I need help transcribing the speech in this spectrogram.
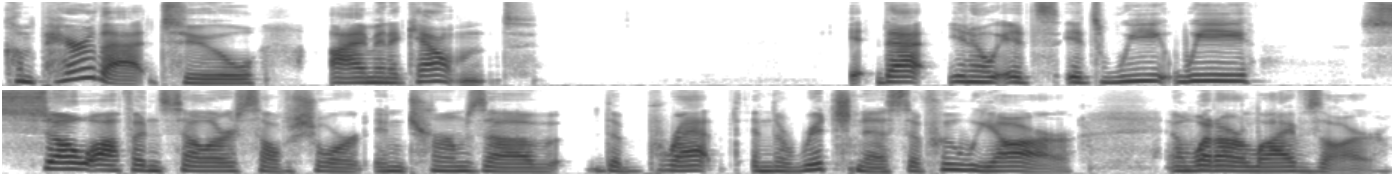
Compare that to, I'm an accountant. That, you know, it's, it's, we, we, so often sell ourselves short in terms of the breadth and the richness of who we are and what our lives are.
